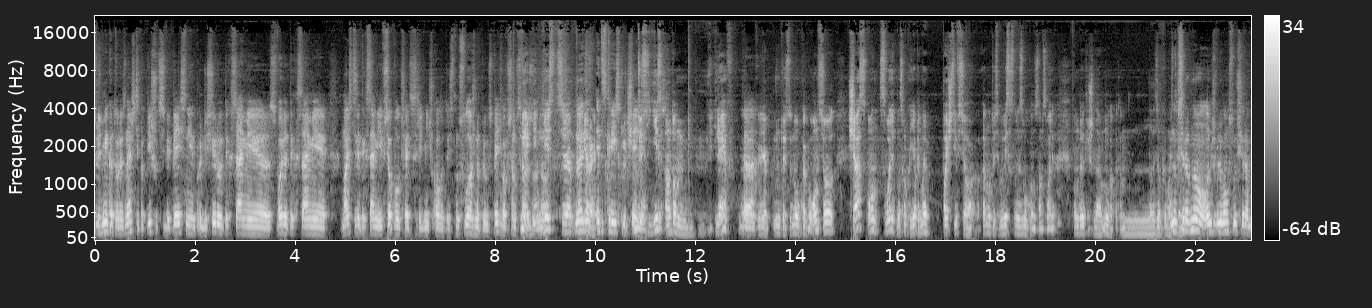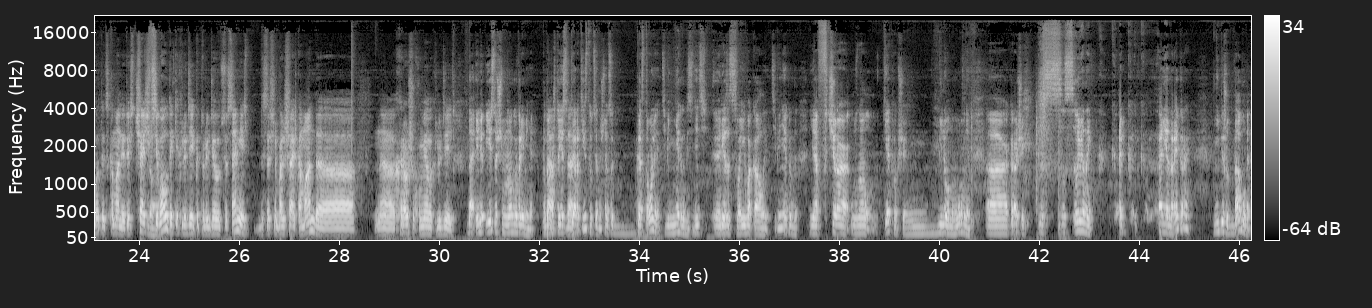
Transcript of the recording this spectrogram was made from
с людьми, которые, знаешь, типа, пишут себе песни, продюсируют их сами, сводят их сами, мастерят их сами, и все получается среднячково. То есть, ну, сложно преуспеть во всем сразу. е- но есть э, но это, примеры. это скорее Ну, исключение. то есть есть Антон Виляев, Да. как я- ну, то есть, ну, как бы он все. Сейчас он сводит, насколько я понимаю, почти все. Ну, то есть весь основной звук он сам сводит. Он дает лишь на, ну, какой-то на доделку Но все равно он же в любом случае работает с командой. То есть чаще Да. всего у таких людей, которые делают все сами, есть достаточно большая команда э, э, хороших, умелых людей. Да, или есть очень много времени. Потому Да, что если да. ты артист, у тебя начнется гастроли, тебе некогда сидеть, э, резать свои вокалы, тебе некогда. Я вчера узнал кек вообще миллионного уровня. А, Короче, современные к- к- к- колен-рэперы не пишут double ы,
